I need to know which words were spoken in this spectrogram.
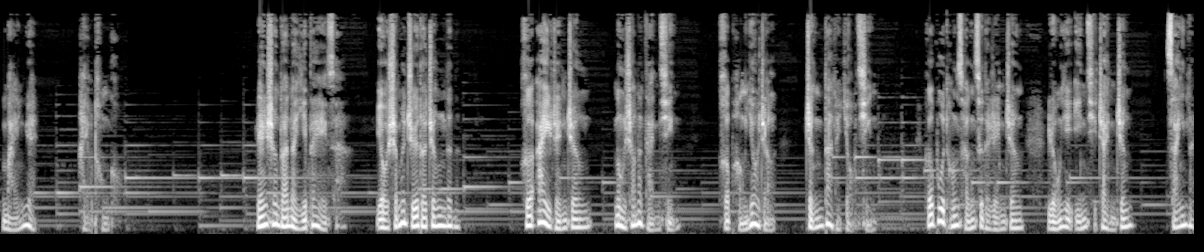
埋怨，还有痛苦。人生短短一辈子，有什么值得争的呢？和爱人争，弄伤了感情；和朋友争，争淡了友情；和不同层次的人争，容易引起战争、灾难。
